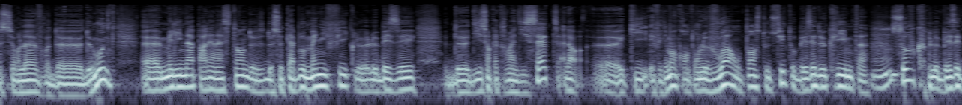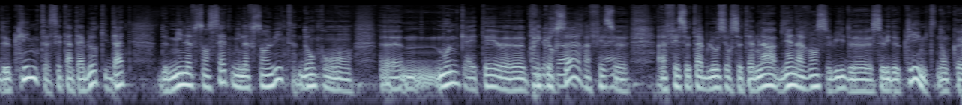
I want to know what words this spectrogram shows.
sur l'œuvre de, de Munch. Euh, Mélina parlait un instant de, de ce tableau magnifique, le, le baiser de 1897. Alors, euh, qui, effectivement, quand on le voit, on pense tout de suite au baiser de Klimt. Mhm. Sauf que le baiser de Klimt, c'est un tableau qui date de 1907-1908. Donc, on, euh, a été précurseur, a fait, ouais. ce, a fait ce tableau sur ce thème-là bien avant celui de, celui de Klimt. Donc, Oui,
